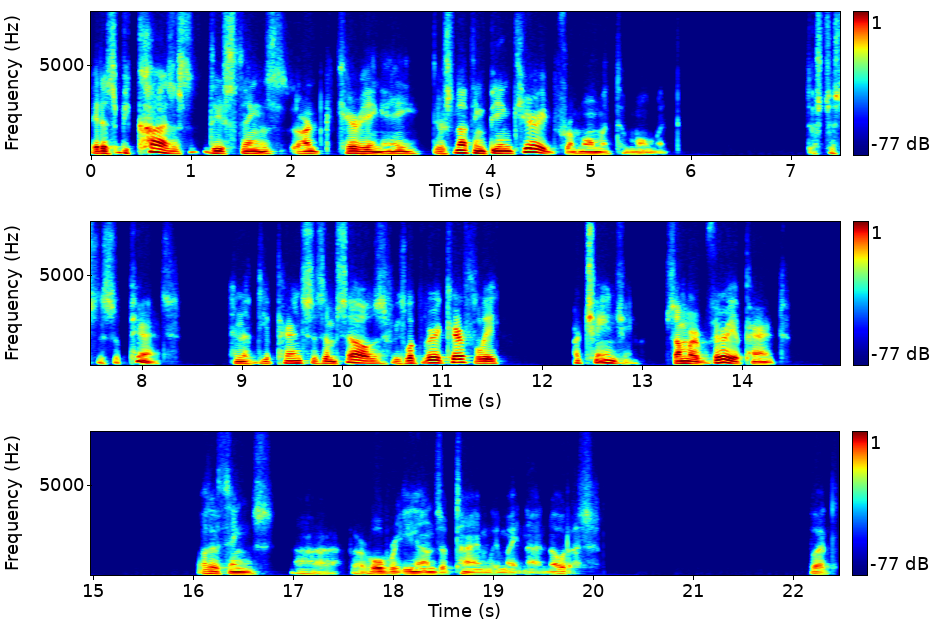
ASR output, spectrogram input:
It is because these things aren't carrying any, there's nothing being carried from moment to moment. There's just this appearance. And the, the appearances themselves, if you look very carefully, are changing. Some are very apparent. Other things uh, are over eons of time we might not notice. But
